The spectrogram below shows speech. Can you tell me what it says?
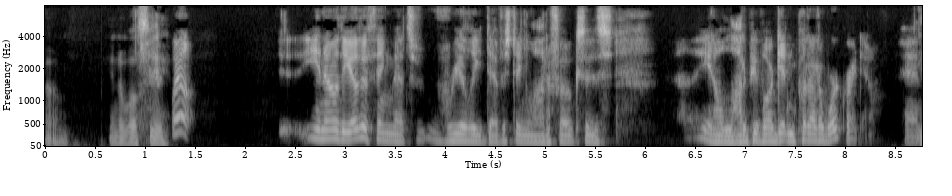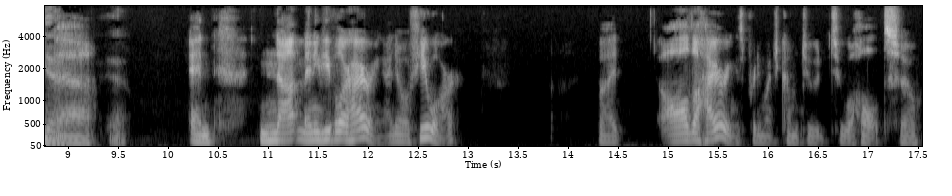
um, you know, we'll see. Well, you know, the other thing that's really devastating a lot of folks is, you know, a lot of people are getting put out of work right now, and Yeah, uh, yeah. and not many people are hiring. I know a few are, but all the hiring has pretty much come to to a halt. So,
